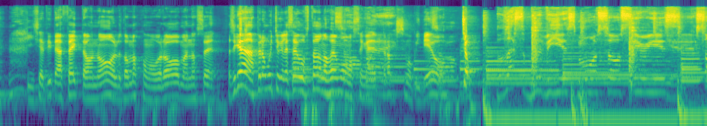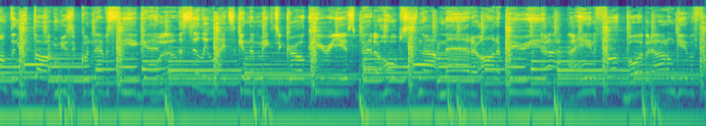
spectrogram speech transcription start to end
y si a ti te afecta o no, o lo tomas como broma, no sé. Así que nada, espero mucho que les haya gustado. Nos vemos en el próximo video. ¡Chau! That makes your girl curious. Better hope she's not mad or on a period. I ain't a fuck boy, but I don't give a fuck.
